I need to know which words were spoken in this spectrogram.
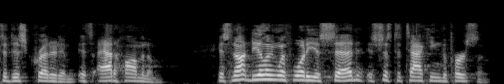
to discredit him. It's ad hominem. It's not dealing with what he has said. It's just attacking the person.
